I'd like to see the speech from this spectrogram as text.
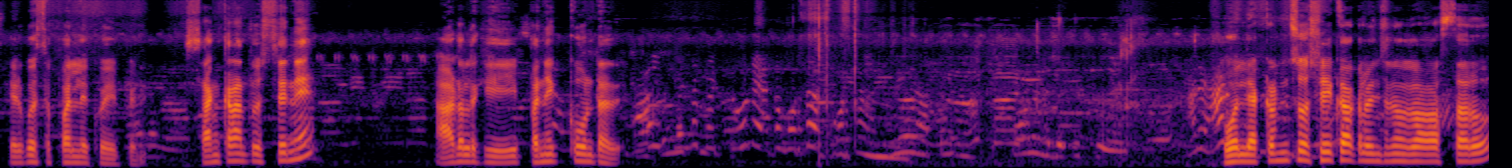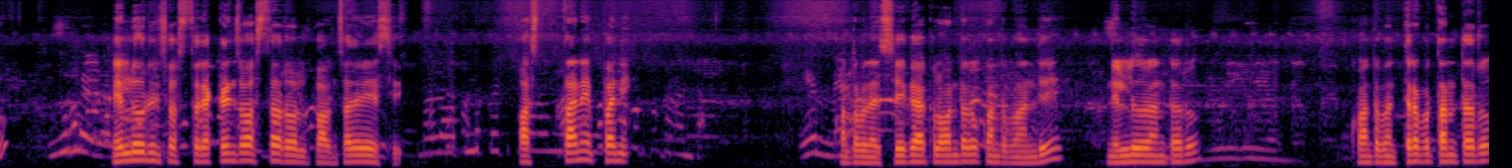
ఇక్కడికి వస్తే పనులు ఎక్కువ అయిపోయినాయి సంక్రాంతి వస్తేనే ఆడవాళ్ళకి పని ఎక్కువ ఉంటుంది. వాళ్ళు ఎక్కడి నుంచో శ్రీకాకుళం నుంచి వస్తారు. నెల్లూరు నుంచి వస్తారు. ఎక్కడి నుంచి వస్తారు వాళ్ళు? పాపం చదివేసి. వస్తానే పని. కొంతమంది శ్రీకాకుళం అంటారు కొంతమంది నెల్లూరు అంటారు కొంతమంది తిరుపతి అంటారు.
